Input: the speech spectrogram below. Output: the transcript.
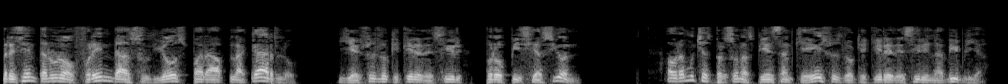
presentan una ofrenda a su Dios para aplacarlo, y eso es lo que quiere decir propiciación. Ahora muchas personas piensan que eso es lo que quiere decir en la Biblia.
